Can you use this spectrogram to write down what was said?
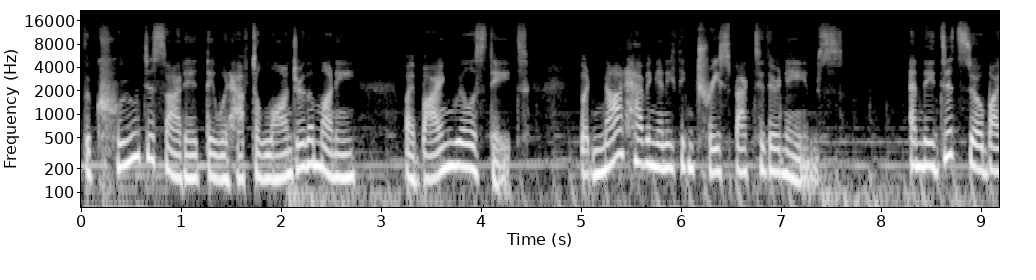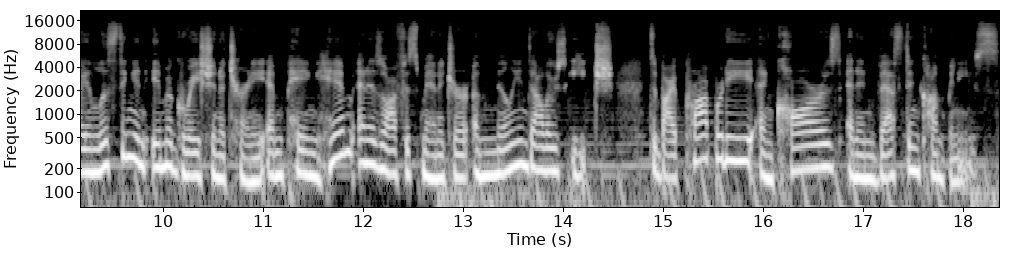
the crew decided they would have to launder the money by buying real estate, but not having anything traced back to their names. And they did so by enlisting an immigration attorney and paying him and his office manager a million dollars each to buy property and cars and invest in companies.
